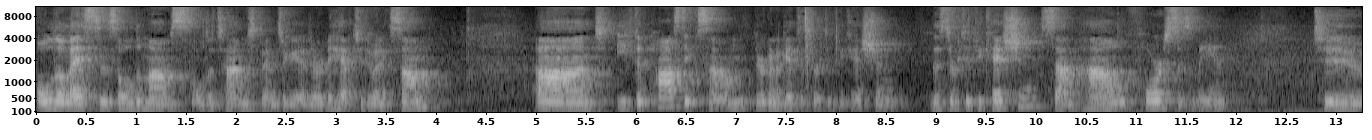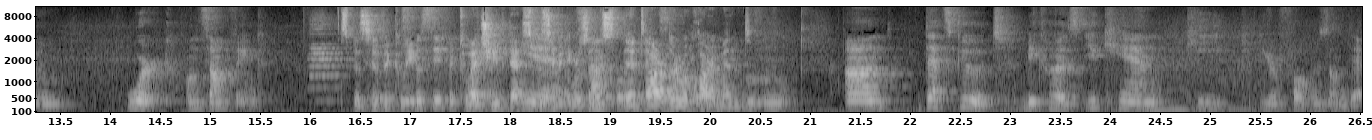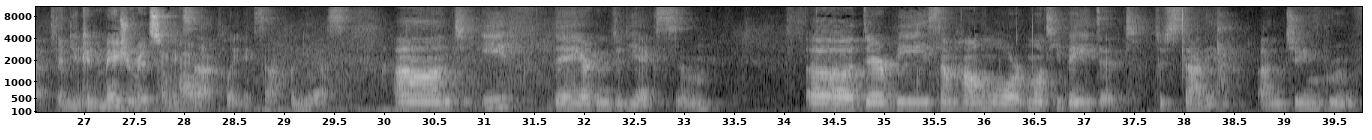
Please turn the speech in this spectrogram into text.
all the lessons, all the months, all the time we spend together, they have to do an exam. And if they pass the exam, they're going to get the certification. The certification somehow forces me to work on something Specifically, specifically to achieve that Yeah, specific results that are the requirement. Mm-mm. and that's good because you can keep your focus on that and you can measure it somehow. exactly exactly yes and if they are going to do the exam uh, they'll be somehow more motivated to study and to improve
